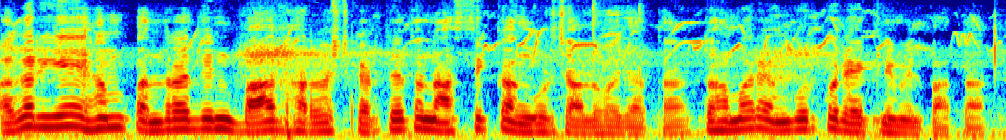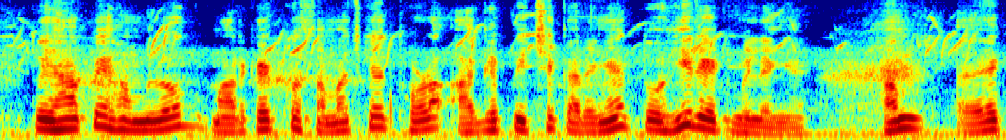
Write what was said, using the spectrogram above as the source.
अगर ये हम पंद्रह दिन बाद हार्वेस्ट करते हैं तो नासिक का अंगूर चालू हो जाता है तो हमारे अंगूर को रेट नहीं मिल पाता। तो यहाँ पे हम लोग मार्केट को समझ के थोड़ा आगे पीछे करेंगे तो ही रेट मिलेंगे। हम एक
